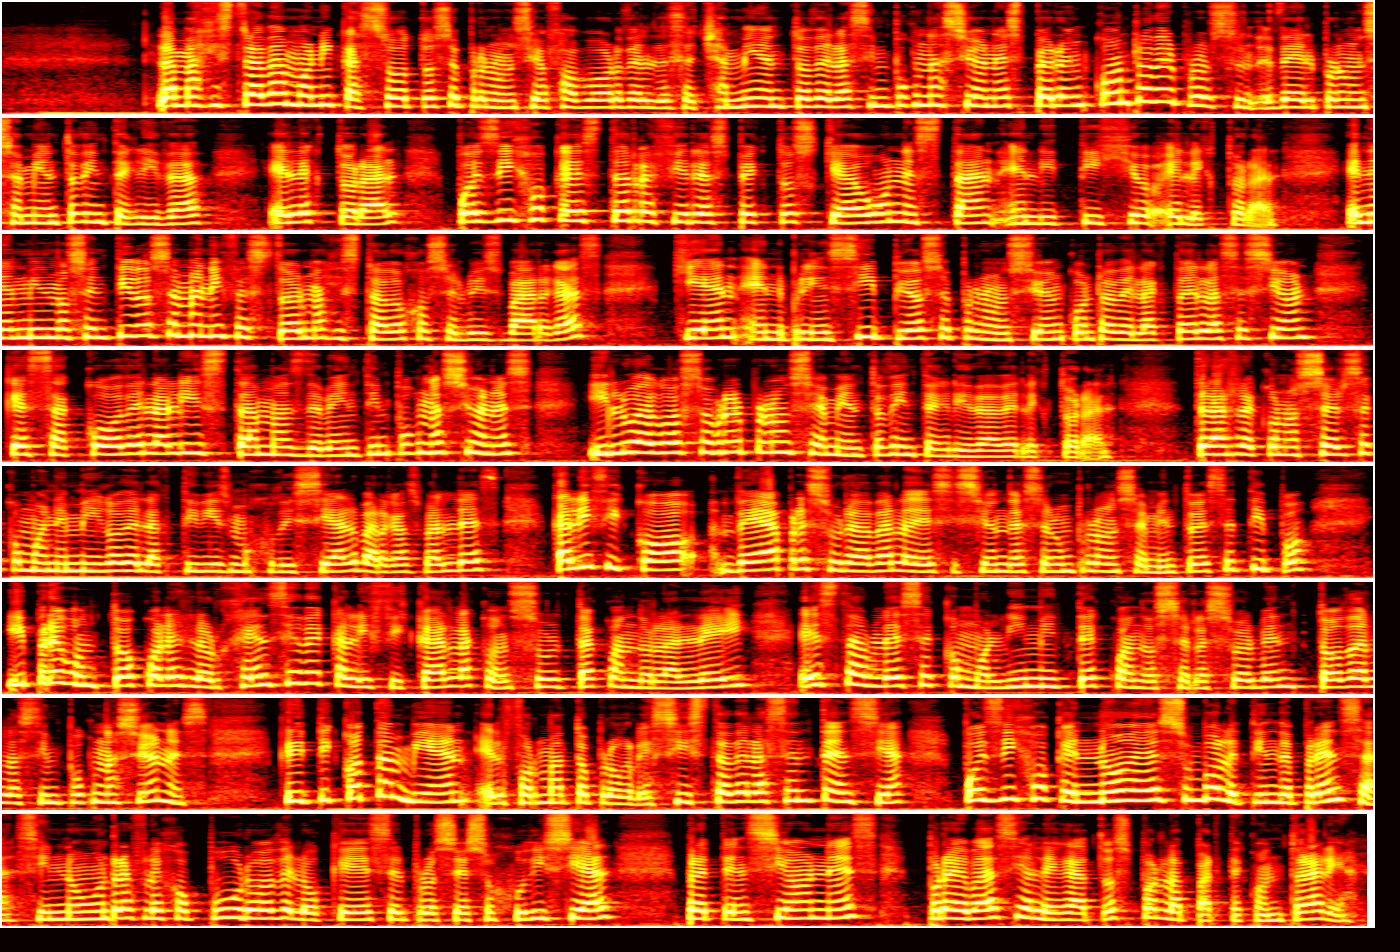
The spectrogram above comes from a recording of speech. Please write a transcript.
La magistrada Mónica Soto se pronunció a favor del desechamiento de las impugnaciones, pero en contra del, pronunciamiento de integridad electoral, pues dijo que este refiere a aspectos que aún están en litigio electoral. En el mismo sentido se manifestó el magistrado José Luis Vargas, quien en principio se pronunció en contra del acta de la sesión, que sacó de la lista más de 20 impugnaciones y luego sobre el pronunciamiento de integridad electoral. Tras reconocerse como enemigo del activismo judicial, Vargas Valdés calificó ve apresurada la decisión de hacer un pronunciamiento de este tipo y preguntó cuál es la urgencia de calificar la consulta cuando la ley establece como límite cuando se resuelven todas las impugnaciones. Criticó también el formato progresista de la sentencia, pues dijo que no es un boletín de prensa, sino un reflejo puro de lo que es el proceso judicial, pretensiones, pruebas y alegatos por la parte contraria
